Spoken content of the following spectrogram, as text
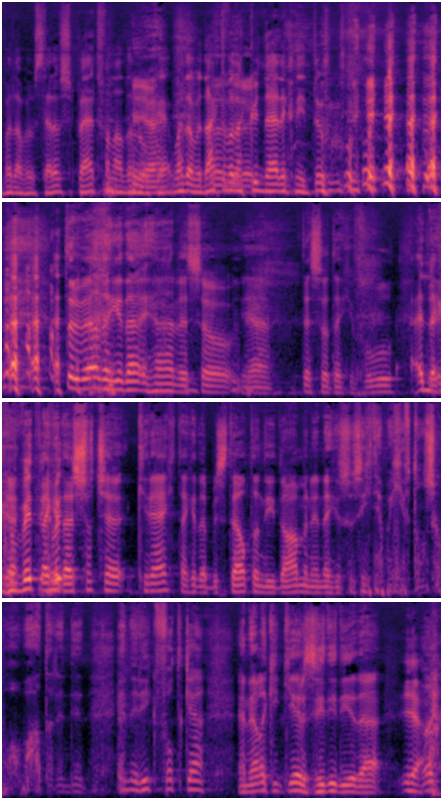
Waar we zelf spijt van hadden ja. ook. Hè. Maar we dachten, van, dat kun je eigenlijk niet doen. Terwijl dat je dat... Ja, dat is zo... Ja. Het is zo dat gevoel dat, je, weet, dat, je dat shotje krijgt, dat je dat bestelt aan die dame en dat je zo zegt, ja, maar geef ons gewoon water en, dit, en Riek vodka. En elke keer zie je die dat ja.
